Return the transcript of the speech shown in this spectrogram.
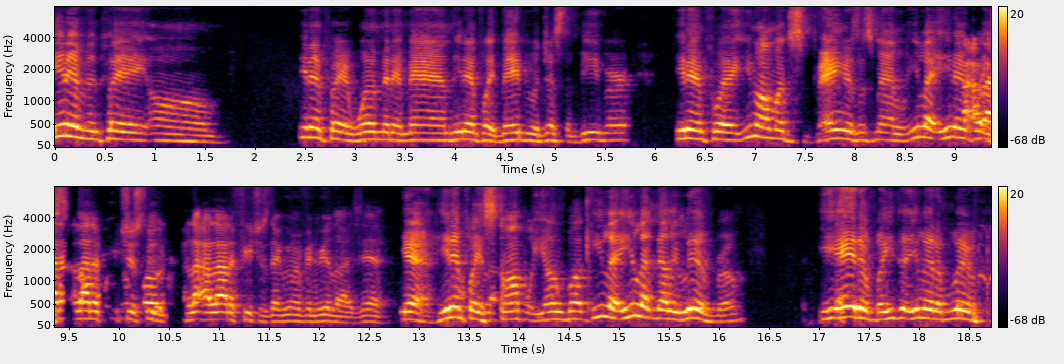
He didn't even play. Um, he didn't play One Minute Man. He didn't play Baby with Justin Bieber. He didn't play. You know how much bangers this man. He let. He didn't A play. lot, a lot of Stomp with features Young too. A lot, a lot of futures that we don't even realize. Yeah. yeah, he didn't play Stomp with Young Buck. He let he let Nelly live, bro. He ate him, but he, he let him live.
